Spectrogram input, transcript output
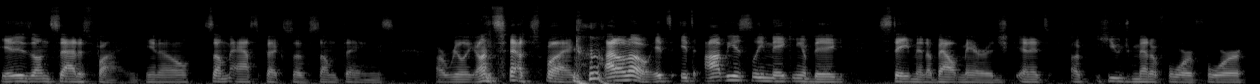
it is unsatisfying. You know, some aspects of some things are really unsatisfying. I don't know. It's it's obviously making a big statement about marriage, and it's a huge metaphor for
